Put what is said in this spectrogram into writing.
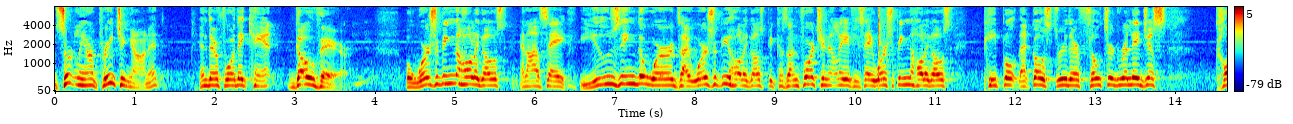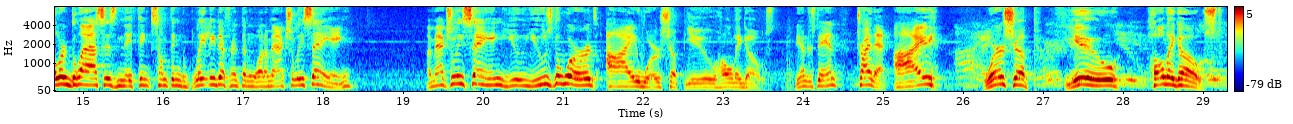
certainly aren't preaching on it and therefore they can't go there. But worshiping the Holy Ghost and I'll say using the words I worship you Holy Ghost because unfortunately if you say worshiping the Holy Ghost people that goes through their filtered religious colored glasses and they think something completely different than what I'm actually saying. I'm actually saying you use the words I worship you Holy Ghost. Do you understand? Try that. I, I worship, worship you, you Holy, Ghost. Holy Ghost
